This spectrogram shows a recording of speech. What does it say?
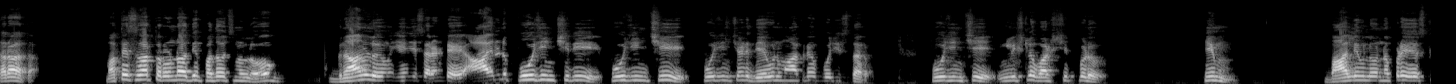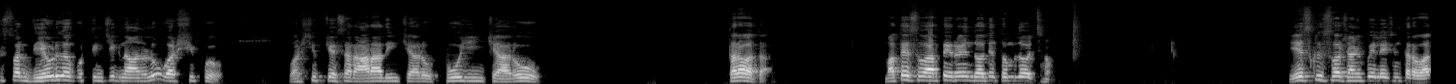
తర్వాత మతేశ్వార్త రెండో అధ్యాయం పదవచనంలో జ్ఞానులు ఏం- చేశారంటే ఆయనను పూజించిది పూజించి పూజించి అంటే దేవుని మాత్రమే పూజిస్తారు. పూజించి ఇంగ్లీష్లో వర్షిప్పుడు హిమ్. బాల్యంలో ఉన్నప్పుడే యేసుక్రీస్తువారిని దేవుడిగా గుర్తించి జ్ఞానులు వర్షిప్ వర్షిప్ చేశారు ఆరాధించారు పూజించారు. తర్వాత మతేసు వార్త ఇరవై ఎనిమిదో అధ్యాయం తొమ్మిదో వచ్చిన యేసుక్రీస్తు వారు చనిపోయి లేచిన తర్వాత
